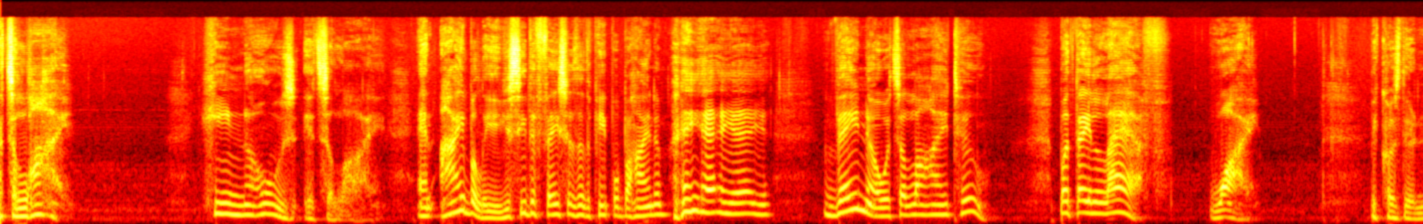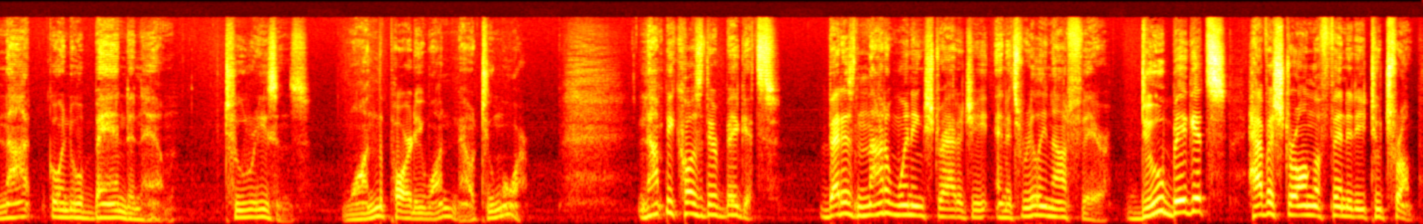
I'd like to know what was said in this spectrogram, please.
That's a lie. He knows it's a lie. And I believe, you see the faces of the people behind him? yeah, yeah, yeah. They know it's a lie too. But they laugh. Why? Because they're not going to abandon him. Two reasons. One, the party one, now two more. Not because they're bigots. That is not a winning strategy, and it's really not fair. Do bigots have a strong affinity to Trump?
